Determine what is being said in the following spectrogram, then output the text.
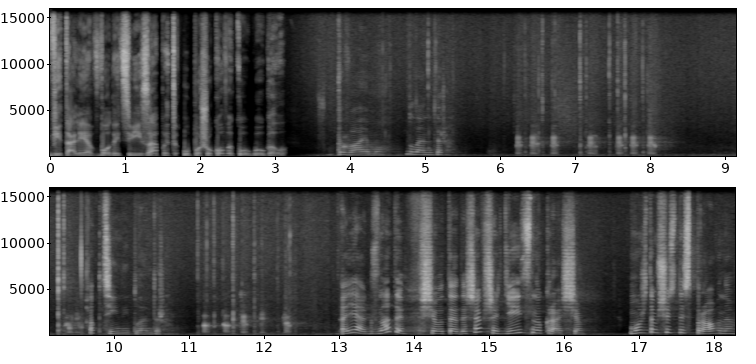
Віталія вводить свій запит у пошуковику Google. Вбиваємо блендер. Акційний блендер. А як знати, що те дешевше дійсно краще? Може там щось несправне?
